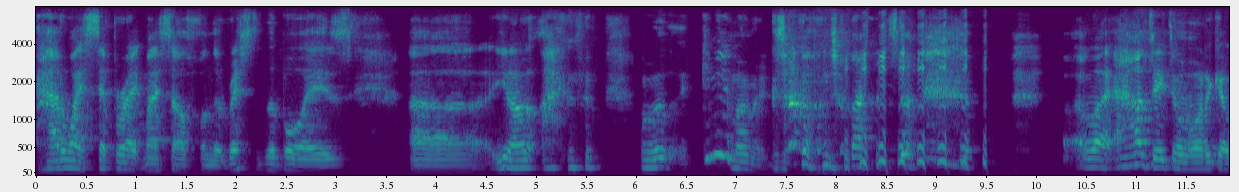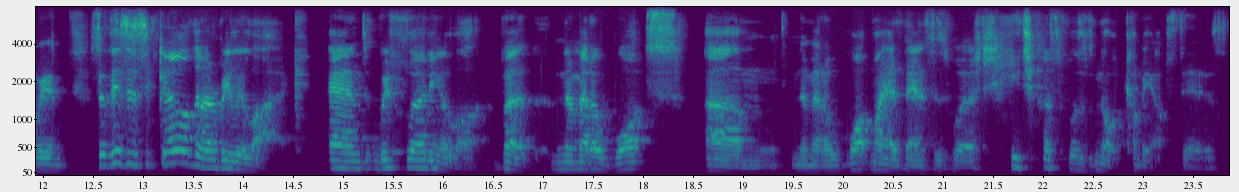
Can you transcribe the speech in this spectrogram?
how do I separate myself from the rest of the boys? Uh, you know, give me a moment because I'm trying to. I'm like, how deep do I want to go in? So there's this girl that I really like and we're flirting a lot but no matter what um no matter what my advances were she just was not coming upstairs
